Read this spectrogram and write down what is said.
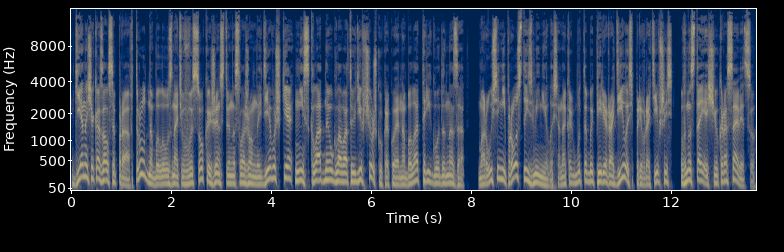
Геныч оказался прав. Трудно было узнать в высокой, женственно сложенной девушке нескладную угловатую девчушку, какой она была три года назад. Маруся не просто изменилась, она как будто бы переродилась, превратившись в настоящую красавицу.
